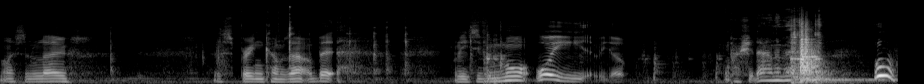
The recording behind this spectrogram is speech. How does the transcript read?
Nice and low. The spring comes out a bit. Release even more. Oi, there we go. Push it down a bit. Woo!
